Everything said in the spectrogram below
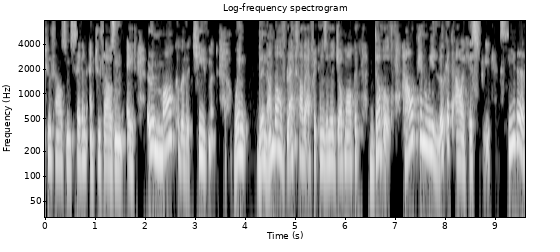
2007 and 2008, a remarkable achievement when the number of black South Africans in the job market doubled. How can we look at our history, see the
